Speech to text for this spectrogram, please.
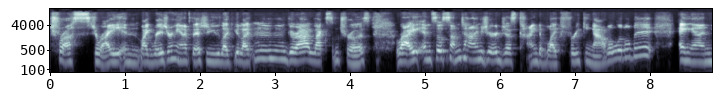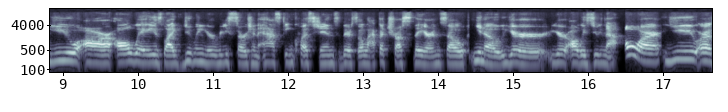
trust right? And like raise your hand if that's you like you're like mm-hmm, girl i lack some trust right? And so sometimes you're just kind of like freaking out a little bit and you are always like doing your research and asking questions. There's a lack of trust there. And so you know you're you're always doing that. Or you are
